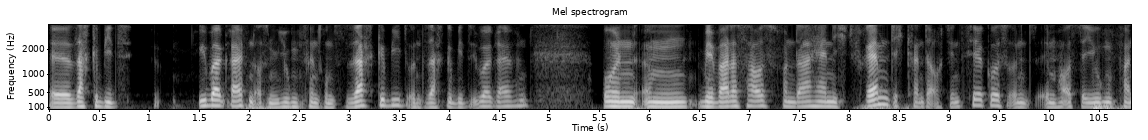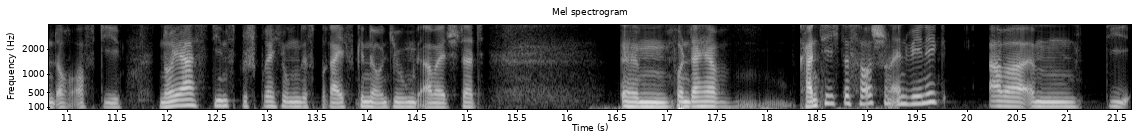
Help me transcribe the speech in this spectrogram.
äh, Sachgebietsübergreifend, aus dem Jugendzentrumssachgebiet und Sachgebietsübergreifend. Und ähm, mir war das Haus von daher nicht fremd. Ich kannte auch den Zirkus und im Haus der Jugend fand auch oft die Neujahrsdienstbesprechung des Bereichs Kinder- und Jugendarbeit statt. Ähm, von daher kannte ich das Haus schon ein wenig, aber ähm, die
